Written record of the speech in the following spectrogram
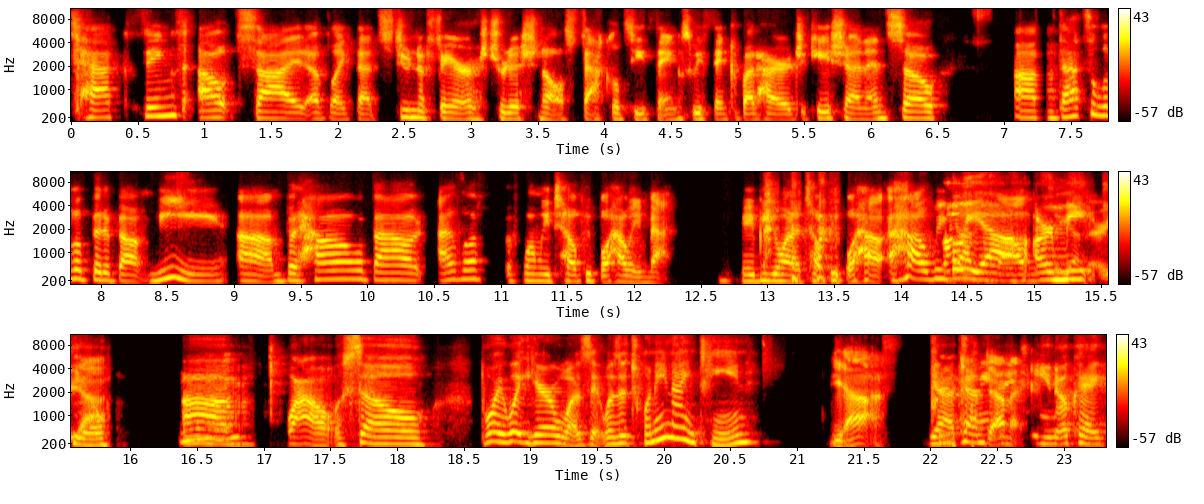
tech, things outside of like that student affairs, traditional faculty things we think about higher education. And so um, that's a little bit about me. Um, but how about I love when we tell people how we met. Maybe you want to tell people how how we. oh yeah, our meet cute. Yeah. Mm-hmm. Um, wow. So, boy, what year was it? Was it 2019? Yeah. Yeah, pandemic. Okay.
